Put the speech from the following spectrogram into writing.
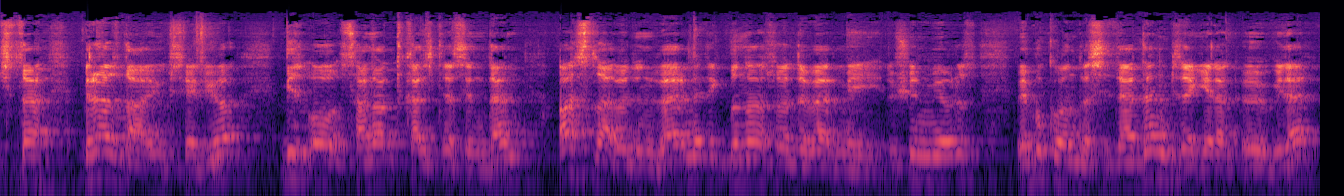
Çıta biraz daha yükseliyor. Biz o sanat kalitesinden asla ödün vermedik. Bundan sonra da vermeyi düşünmüyoruz. Ve bu konuda sizlerden bize gelen övgüler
